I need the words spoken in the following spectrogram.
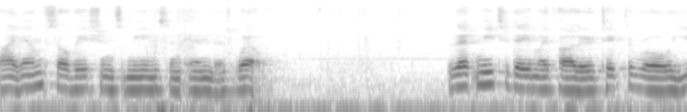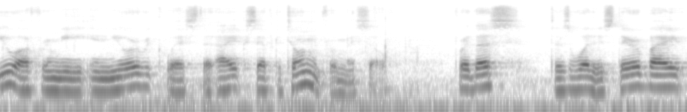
I am salvation's means and end as well. Let me today, my Father, take the role you offer me in your request that I accept atonement for myself. For thus does what is thereby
